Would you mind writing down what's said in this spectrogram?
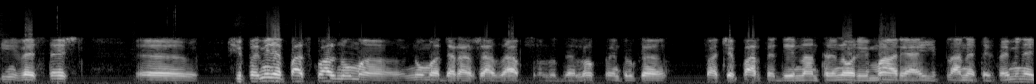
investești uh, și pe mine Pascual nu mă, nu mă deranjează absolut deloc, pentru că face parte din antrenorii mari ai planetei. Pe mine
